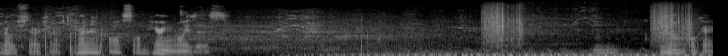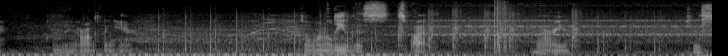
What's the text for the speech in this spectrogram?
Forgot which direction I have to run in. Also, I'm hearing noises. Mm, no, okay. I'm doing the wrong thing here. Don't want to leave this spot. Where are you? Just...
